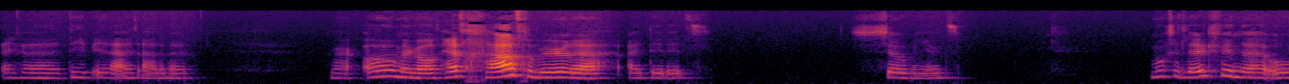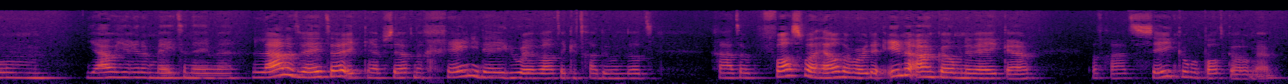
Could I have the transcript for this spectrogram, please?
Even diep in en uitademen. Maar oh my god, het gaat gebeuren. I did it. Zo benieuwd. Mocht je het leuk vinden om jou hierin ook mee te nemen. Laat het weten. Ik heb zelf nog geen idee hoe en wat ik het ga doen. Dat gaat ook vast wel helder worden in de aankomende weken. Dat gaat zeker op mijn pad komen.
